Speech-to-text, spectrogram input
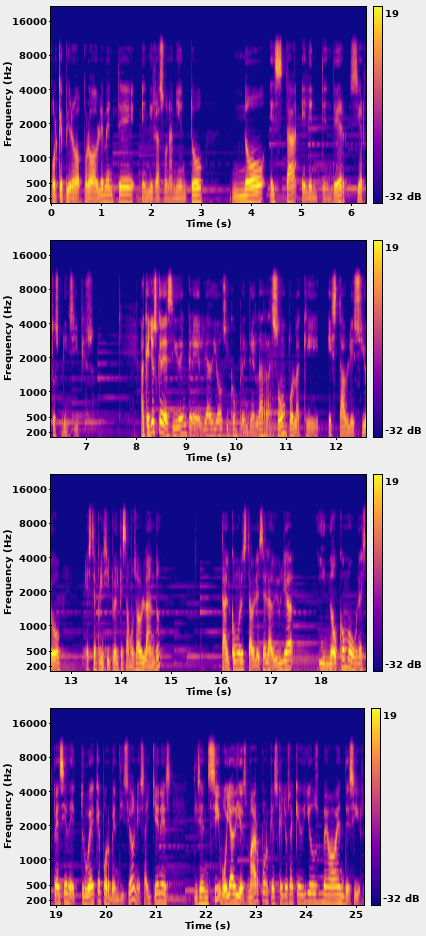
Porque probablemente en mi razonamiento no está el entender ciertos principios. Aquellos que deciden creerle a Dios y comprender la razón por la que estableció este principio del que estamos hablando, tal como lo establece la Biblia, y no como una especie de trueque por bendiciones. Hay quienes dicen, sí, voy a diezmar porque es que yo sé que Dios me va a bendecir.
